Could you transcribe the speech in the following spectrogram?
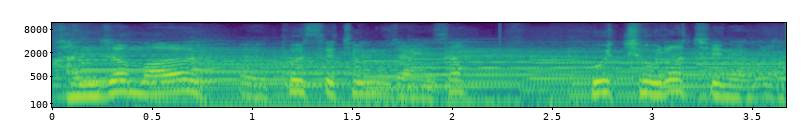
관전마을 버스 정류장에서 우측으로 진행을 합니다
